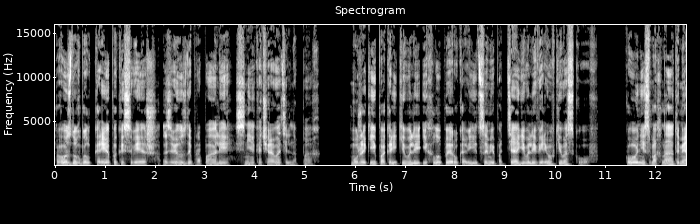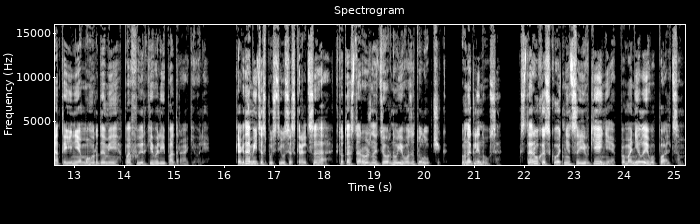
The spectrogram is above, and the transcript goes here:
Воздух был крепок и свеж, звезды пропали, снег очаровательно пах, Мужики покрикивали и, хлопая рукавицами, подтягивали веревки восков. Кони с мохнатыми от иния мордами пофыркивали и подрагивали. Когда Митя спустился с крыльца, кто-то осторожно дернул его за тулупчик. Он оглянулся. Старуха-скотница Евгения поманила его пальцем,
